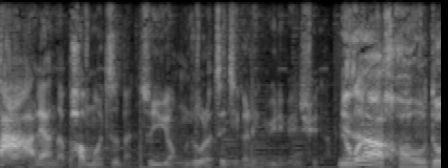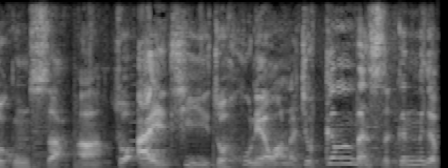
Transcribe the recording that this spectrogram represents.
大量的泡沫资本是涌入了这几个领域里面去的。你知道好多公司啊啊做 IT 做互联网的，就根本是跟那个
